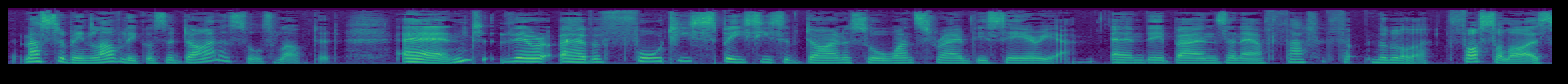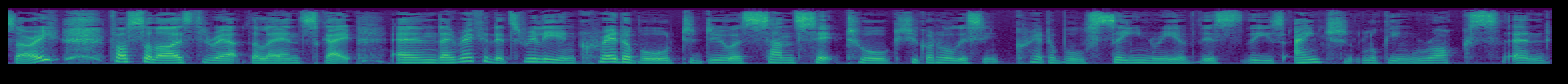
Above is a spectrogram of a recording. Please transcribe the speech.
it must have been lovely because the dinosaurs loved it. And there are over 40 species of dinosaur once roamed this area, and their bones are now fossilised, sorry, fossilised throughout the landscape. And they reckon it's really incredible to do a sunset tour because you've got all this incredible scenery of this these ancient looking rocks, and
